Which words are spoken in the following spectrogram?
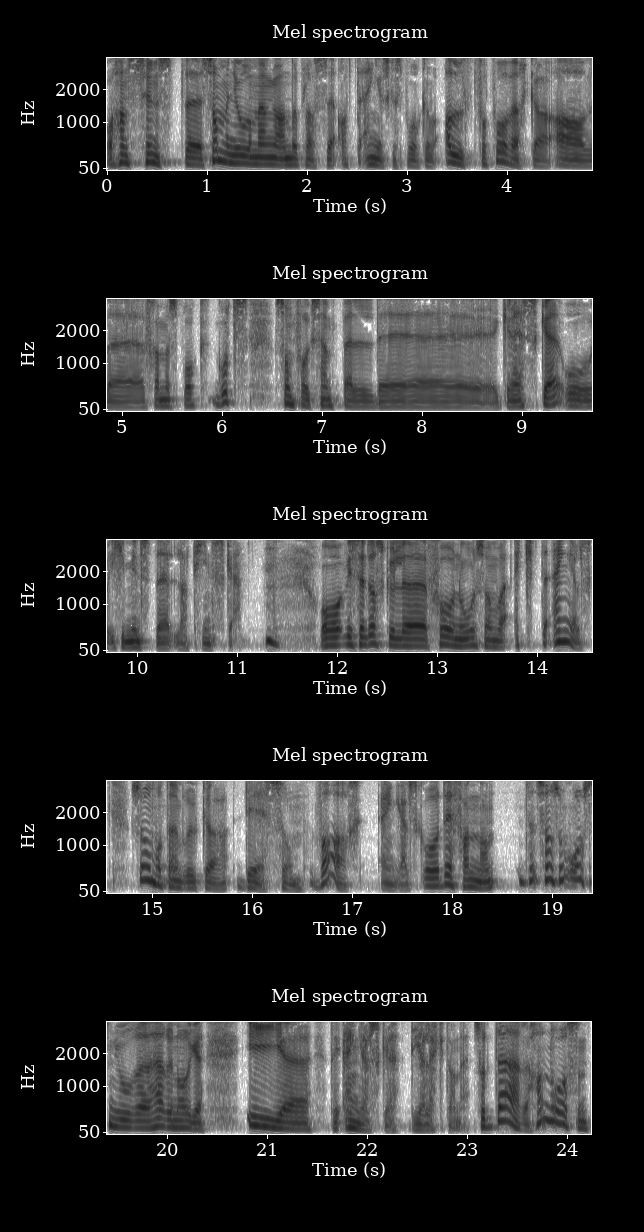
Og han syntes, som han gjorde mange andre plasser, at det engelske språket var altfor påvirka av fremmedspråkgods, som f.eks. det greske og ikke minst det latinske. Og hvis en da skulle få noe som var ekte engelsk, så måtte en bruke det som var engelsk. Og det fant han, sånn som Aasen gjorde her i Norge, i uh, de engelske dialektene. Så der er han og Aasen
